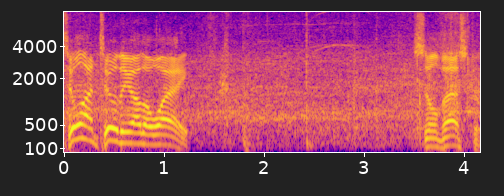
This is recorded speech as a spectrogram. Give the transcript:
Two on two the other way. Sylvester.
